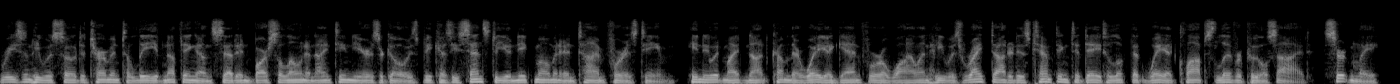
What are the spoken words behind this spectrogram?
reason he was so determined to leave nothing unsaid in Barcelona 19 years ago is because he sensed a unique moment in time for his team. He knew it might not come their way again for a while and he was right. It is tempting today to look that way at Klopp's Liverpool side. Certainly,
